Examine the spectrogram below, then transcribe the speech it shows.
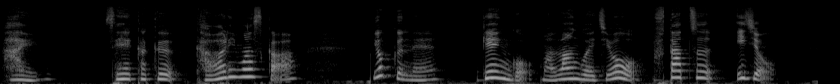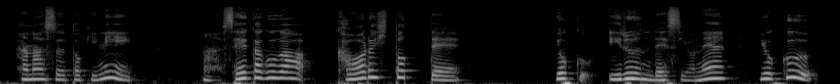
はい性格変わりますか？よくね言語、まあ、ラングエッジを2つ以上話すときに、まあ、性格が変わる人ってよくいるんですよね。よく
